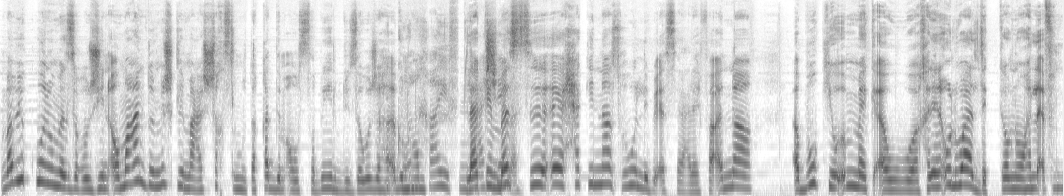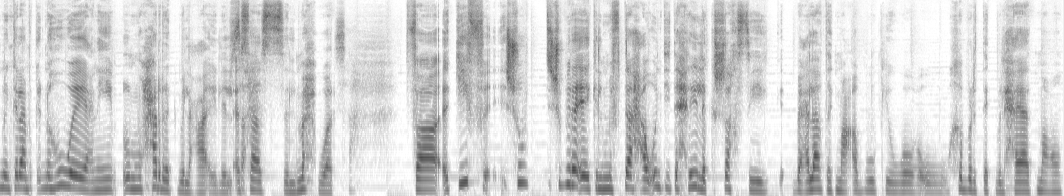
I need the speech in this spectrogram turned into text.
ما بيكونوا مزعوجين أو ما عندهم مشكلة مع الشخص المتقدم أو الصبي اللي بده يزوجها ابنهم خايف من لكن العشيرة. بس إيه حكي الناس هو اللي بيأثر عليه فأنا أبوك وأمك أو خلينا نقول والدك كونه هلأ فهمت من كلامك إنه هو يعني المحرك بالعائلة صح. الأساس المحور صح فكيف شو شو برأيك المفتاح أو أنت تحليلك الشخصي بعلاقتك مع أبوك و- وخبرتك بالحياة معه؟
